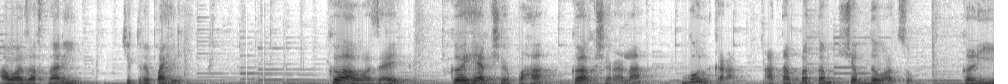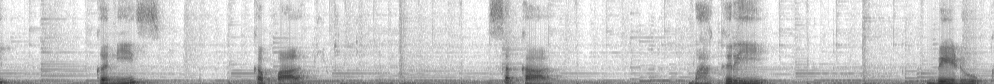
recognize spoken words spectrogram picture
आवाज असणारी चित्र पाहिली. क आवाज आहे क हे अक्षर पहा. क अक्षराला गोल करा. आता प्रथम शब्द वाचू. कळी कनीस कपाळ सकाळ भाकरी बेडूक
